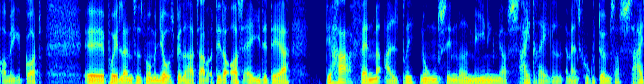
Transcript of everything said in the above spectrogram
om ikke godt, øh, på et eller andet tidspunkt, men jo, spillet har tabt, og det der også er i det, det er, det har fandme aldrig nogensinde været meningen med offside-reglen, at man skulle kunne dømme sig offside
